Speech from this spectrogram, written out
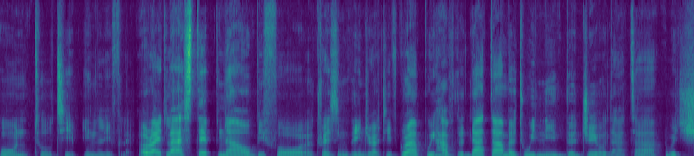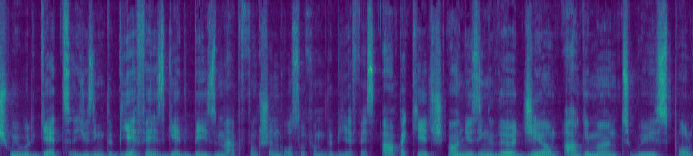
own tooltip in Leaflet. All right, last step now before creating the interactive graph, we have the data, but we need the geodata, which we will get using the BFS get base map function, also from the BFS R package, and using the geom argument with poll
